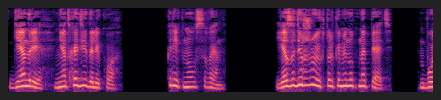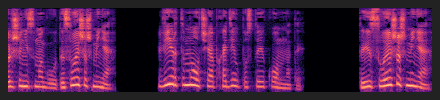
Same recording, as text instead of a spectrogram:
«Генри, не отходи далеко!» — крикнул Свен. «Я задержу их только минут на пять. Больше не смогу. Ты слышишь меня?» Вирт молча обходил пустые комнаты. «Ты слышишь меня?»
